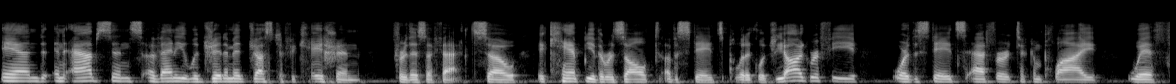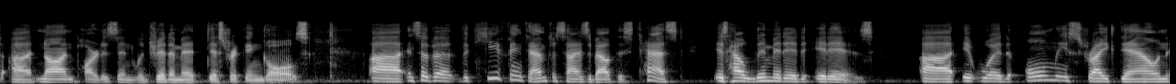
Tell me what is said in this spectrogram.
and an absence of any legitimate justification for this effect. So it can't be the result of a state's political geography or the state's effort to comply with uh, nonpartisan, legitimate districting goals. Uh, and so the, the key thing to emphasize about this test is how limited it is. Uh, it would only strike down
